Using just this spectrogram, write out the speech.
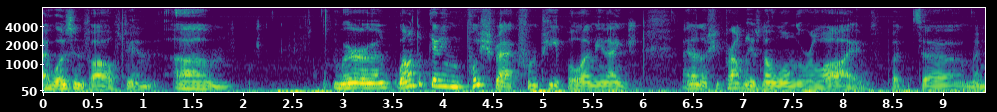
I was involved in, um, we're uh, wound up getting pushback from people. I mean, I, I don't know. She probably is no longer alive, but um, and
